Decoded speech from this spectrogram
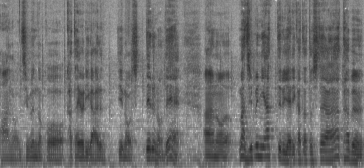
あ、あの自分のこう偏りがあるっていうのを知ってるのであの、まあ、自分に合ってるやり方としたら多分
